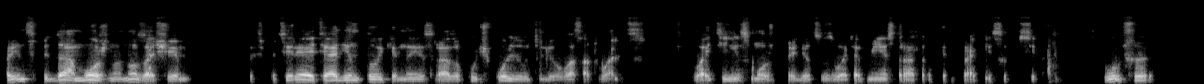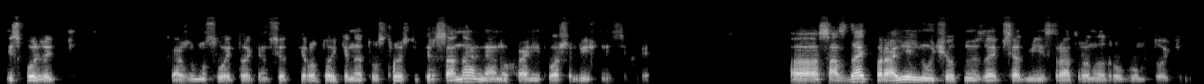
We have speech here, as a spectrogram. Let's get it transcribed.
В принципе, да, можно, но зачем? То есть потеряете один токен, и сразу куча пользователей у вас отвалится. Войти не сможет, придется звать администратора, прописывать всех. Лучше использовать каждому свой токен. Все-таки RUTOKEN – это устройство персональное, оно хранит ваши личные секреты. А, создать параллельную учетную запись администратора на другом токене.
